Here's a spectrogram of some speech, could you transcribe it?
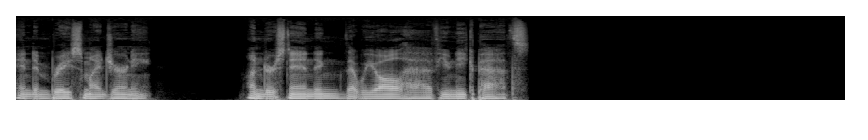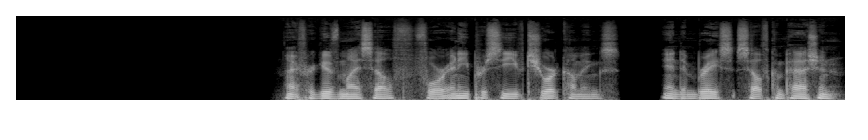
and embrace my journey, understanding that we all have unique paths. I forgive myself for any perceived shortcomings and embrace self compassion.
